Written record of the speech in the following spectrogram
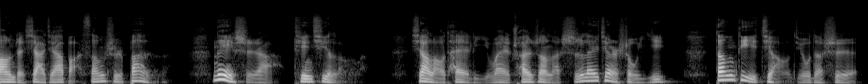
帮着夏家把丧事办了。那时啊，天气冷了，夏老太里外穿上了十来件寿衣。当地讲究的是，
